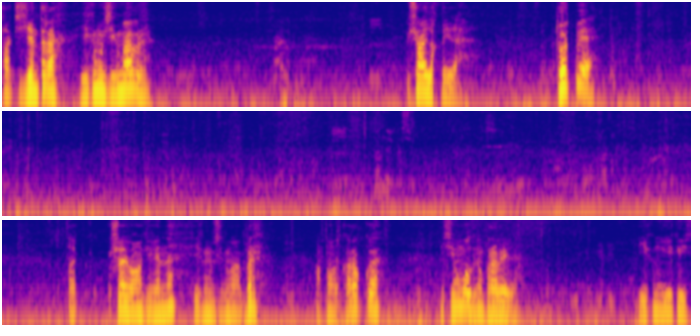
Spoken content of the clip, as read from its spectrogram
Так жентра 2021 үш айлық дейді. Төрт пе? Үш ай болған келгеніне 2021 автомат коробка. Неше мың болды екен пробегі 2200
